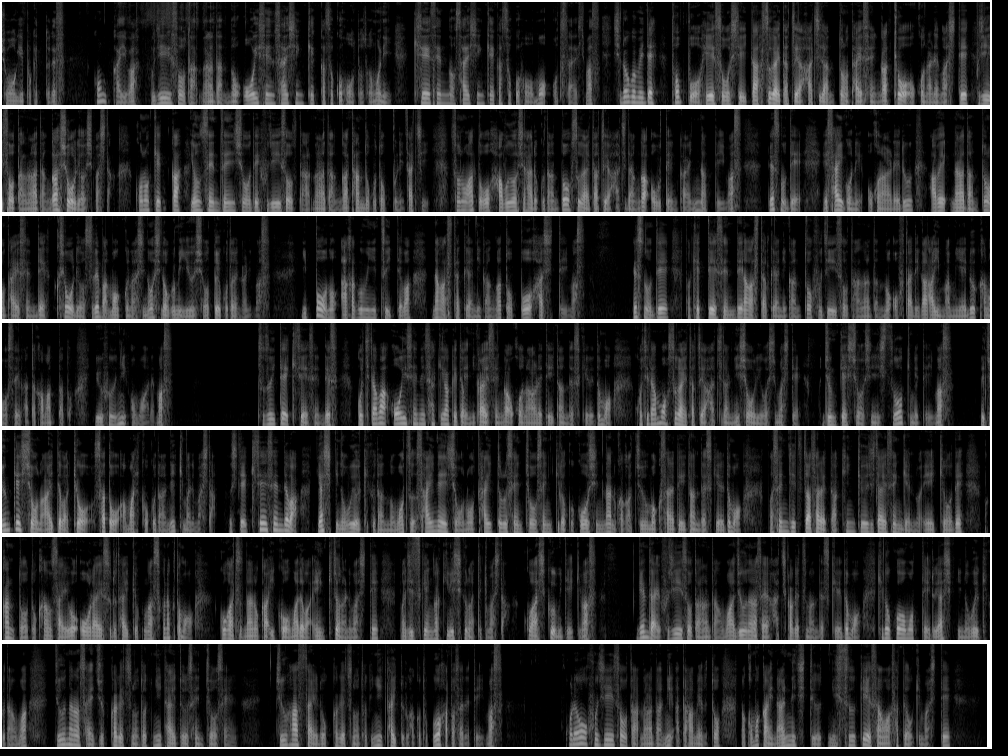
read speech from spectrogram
将棋ポケットです。今回は藤井聡太七段の王位戦最新結果速報とともに、棋聖戦の最新結果速報もお伝えします。白組でトップを並走していた菅井達也八段との対戦が今日行われまして、藤井聡太七段が勝利をしました。この結果、4戦全勝で藤井聡太七段が単独トップに立ち、その後を羽生善治九段と菅井達也八段が追う展開になっています。ですので、最後に行われる安倍七段との対戦で勝利をすれば文句なしの白組優勝ということになります。一方の赤組については、長瀬拓也二冠がトップを走っています。ですので、決定戦で長瀬拓也二冠と藤井聡太七段のお二人が相まみえる可能性が高まったというふうに思われます。続いて棋聖戦です。こちらは王位戦に先駆けて2回戦が行われていたんですけれども、こちらも菅井達也八段に勝利をしまして、準決勝進出を決めています。準決勝の相手は今日、佐藤天彦九段に決まりました。そして棋聖戦では、屋敷信之九段の持つ最年少のタイトル戦挑戦記録更新なのかが注目されていたんですけれども、まあ、先日出された緊急事態宣言の影響で、関東と関西を往来する対局が少なくとも5月7日以降までは延期となりまして、まあ、実現が厳しくなってきました。詳しく見ていきます。現在、藤井聡太七段は17歳8ヶ月なんですけれども、記録を持っている屋敷信之九段は17歳10ヶ月の時にタイトル戦挑戦、18歳6ヶ月の時にタイトル獲得を果たされています。これを藤井聡太七段に当てはめると、まあ、細かい何日っていう日数計算はさておきまして、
